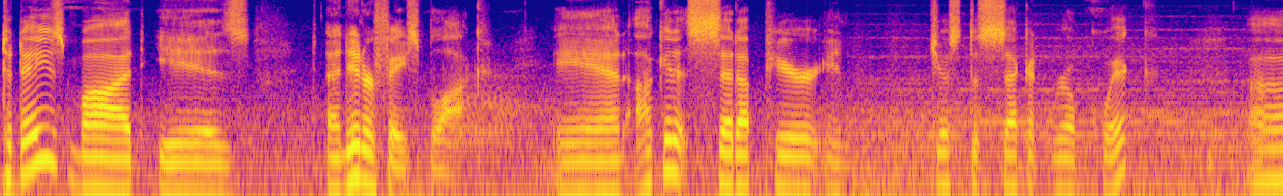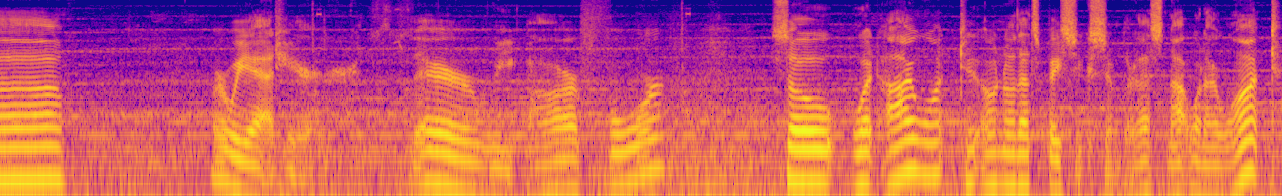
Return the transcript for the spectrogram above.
today's mod is an interface block. And I'll get it set up here in just a second real quick. Uh, where are we at here? There we are, four. So what I want to, oh no, that's basic similar. That's not what I want.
